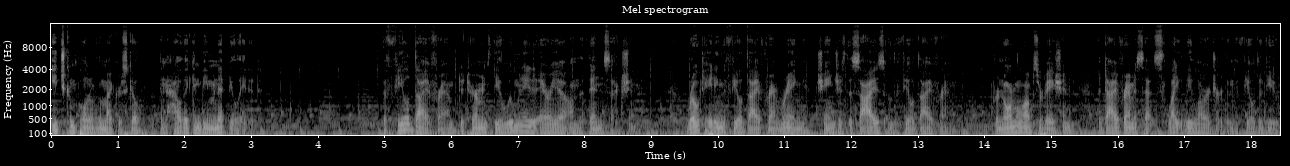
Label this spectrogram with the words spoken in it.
each component of the microscope and how they can be manipulated. The field diaphragm determines the illuminated area on the thin section. Rotating the field diaphragm ring changes the size of the field diaphragm. For normal observation, the diaphragm is set slightly larger than the field of view.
